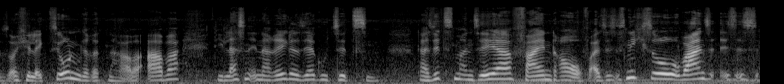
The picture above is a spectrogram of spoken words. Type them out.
solche Lektionen geritten habe, aber die lassen in der Regel sehr gut sitzen. Da sitzt man sehr fein drauf. Also es ist nicht so wahnsinnig, es ist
